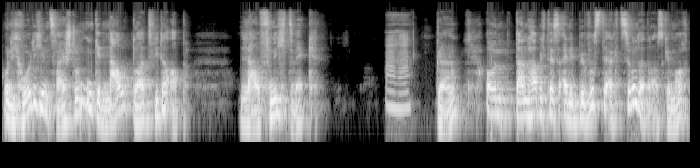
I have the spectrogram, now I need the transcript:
und ich hole dich in zwei Stunden genau dort wieder ab. Lauf nicht weg. Mhm. Ja. Und dann habe ich das eine bewusste Aktion daraus gemacht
